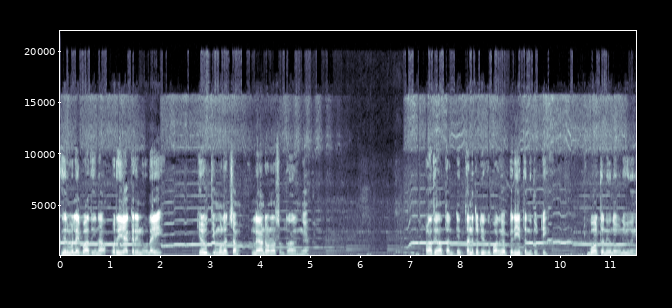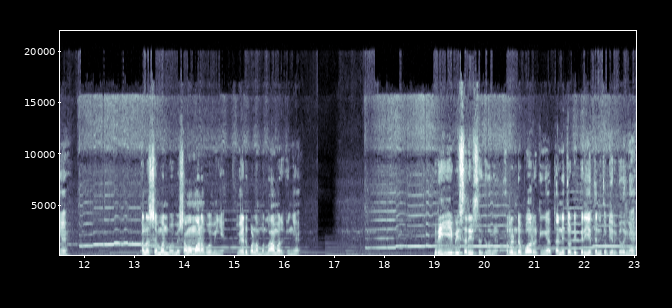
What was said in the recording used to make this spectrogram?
இதன் விலை பார்த்தீங்கன்னா ஒரு ஏக்கரின் விலை இருபத்தி மூணு லட்சம் லேண்ட் ஓனர் சொல்கிறாங்க பார்த்தீங்கன்னா தண்ணி தண்ணி தொட்டி இருக்குது பாருங்கள் பெரிய தண்ணி தொட்டி. போர் தண்ணி இதில் விழுகுதுங்க நல்லா செம்மண் பூமி சமமான பூமிங்க. மேடு பள்ளம் இல்லாமல் இருக்குங்க. ஃப்ரீ இபி சர்வீஸ் இருக்குதுங்க. ரெண்டு போர் இருக்குங்க. தண்ணி தொட்டி பெரிய தண்ணி தொட்டி இருக்குதுங்க.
